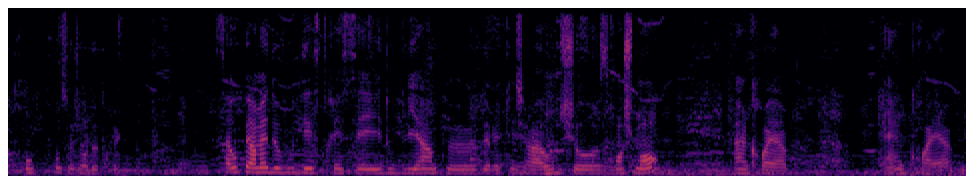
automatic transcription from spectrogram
trop, trop ce genre de truc. Ça vous permet de vous déstresser, d'oublier un peu, de réfléchir à autre chose. Franchement, Incroyable. Incroyable.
